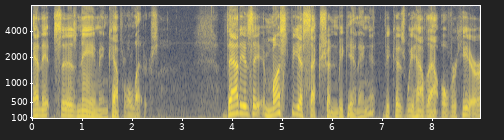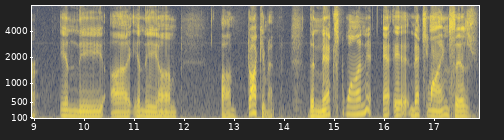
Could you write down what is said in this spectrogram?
and it says name in capital letters. That is a, must be a section beginning because we have that over here in the uh, in the um, um, document. The next one, uh, next line says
